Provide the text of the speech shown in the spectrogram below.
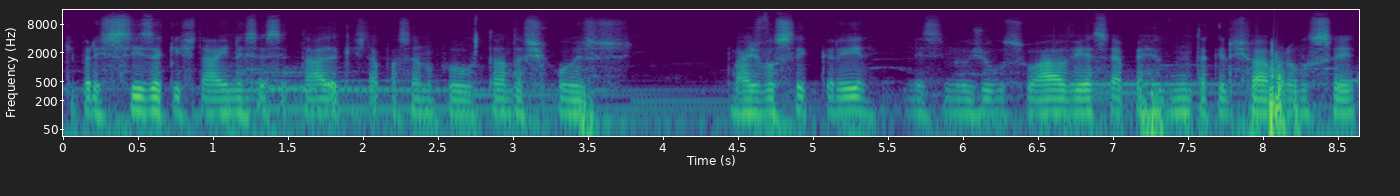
que precisa, que está aí necessitada, que está passando por tantas coisas. Mas você crê nesse meu jogo suave? Essa é a pergunta que eles fazem para você.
